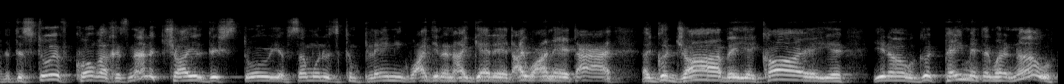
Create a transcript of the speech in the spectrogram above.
that the story of Korach is not a childish story of someone who's complaining, why didn't I get it? I want it. Ah, a good job, a, a car, a, you know, a good payment. And what? No.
